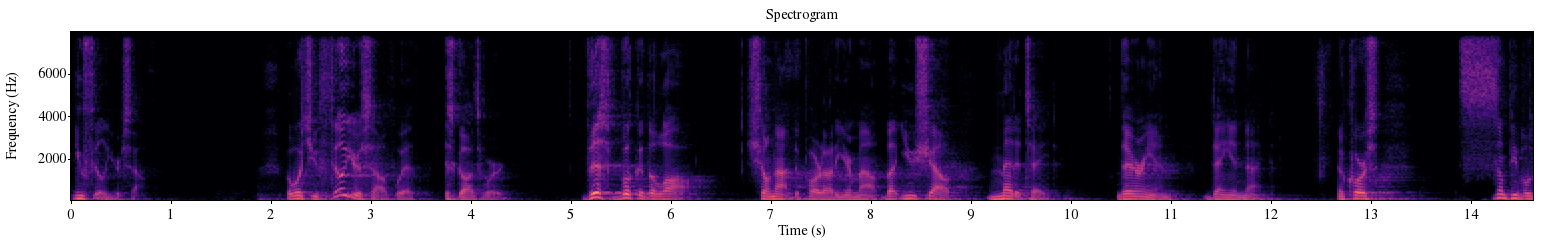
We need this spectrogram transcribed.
you fill yourself. But what you fill yourself with is God's word. This book of the law shall not depart out of your mouth, but you shall meditate therein day and night. And of course, some people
